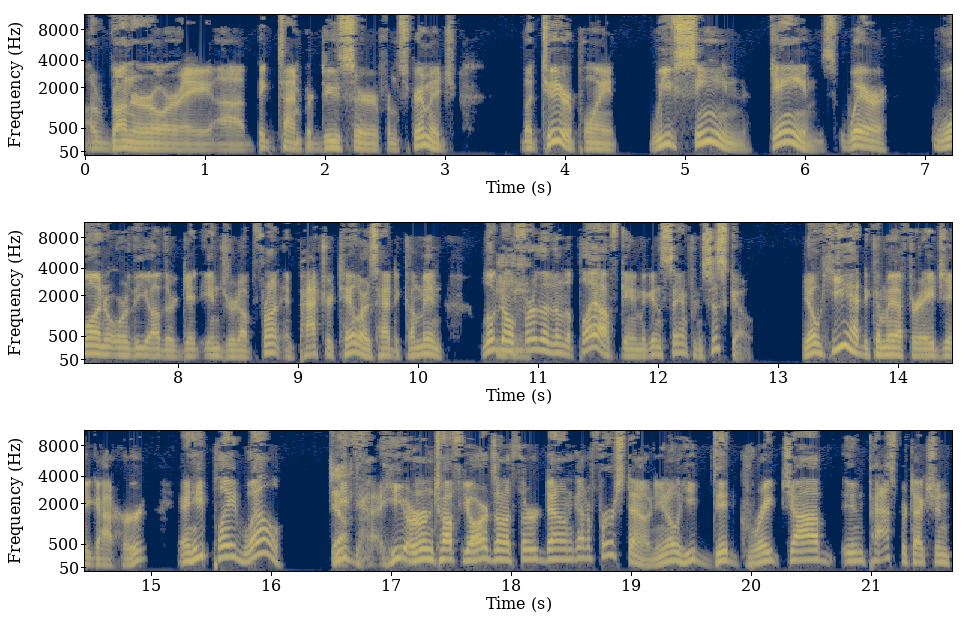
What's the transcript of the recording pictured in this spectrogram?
a runner or a uh, big time producer from scrimmage, but to your point, we've seen games where one or the other get injured up front and Patrick Taylor has had to come in. Look no mm-hmm. further than the playoff game against San Francisco. You know, he had to come in after AJ got hurt and he played well. Yeah. He, he earned tough yards on a third down, got a first down. You know, he did great job in pass protection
